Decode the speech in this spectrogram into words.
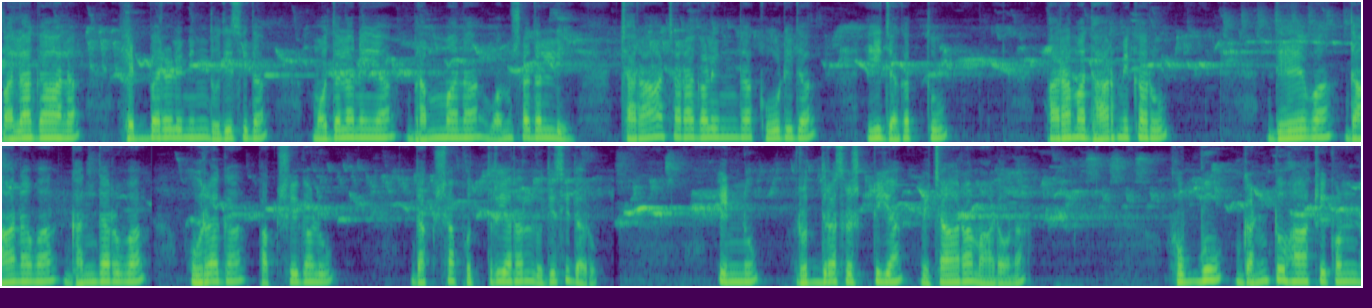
ಬಲಗಾಲ ಹೆಬ್ಬೆರಳಿನಿಂದುದಿಸಿದ ಮೊದಲನೆಯ ಬ್ರಹ್ಮನ ವಂಶದಲ್ಲಿ ಚರಾಚರಗಳಿಂದ ಕೂಡಿದ ಈ ಜಗತ್ತು ಪರಮಧಾರ್ಮಿಕರು ದೇವ, ದಾನವ, ಗಂಧರ್ವ, ಉರಗ ಪಕ್ಷಿಗಳು ದಕ್ಷ ಪುತ್ರಿಯರಲ್ಲುದಿಸಿದರು ಇನ್ನು ರುದ್ರ ಸೃಷ್ಟಿಯ ವಿಚಾರ ಮಾಡೋಣ. ಹುಬ್ಬು ಗಂಟು ಹಾಕಿಕೊಂಡ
